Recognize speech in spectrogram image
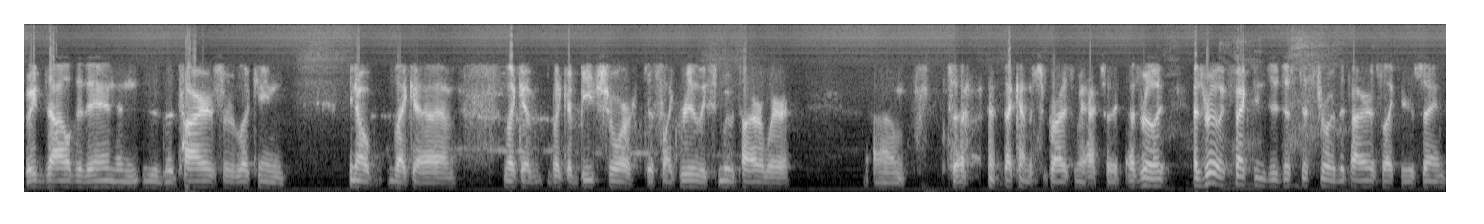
we dialed it in, and the, tires are looking, you know, like a like a like a beach shore, just like really smooth tire wear. Um, so that kind of surprised me actually. I was really I was really expecting to just destroy the tires, like you were saying.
